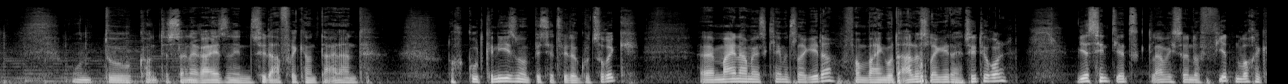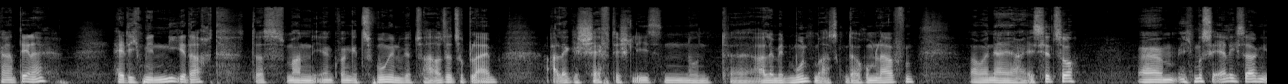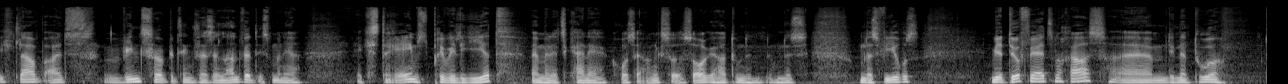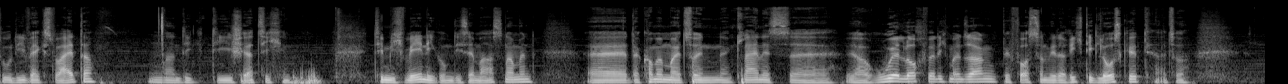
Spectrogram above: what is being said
und du konntest deine Reisen in Südafrika und Thailand noch gut genießen und bist jetzt wieder gut zurück. Äh, mein Name ist Clemens Lageda vom Weingut Alus Lageda in Südtirol. Wir sind jetzt, glaube ich, so in der vierten Woche Quarantäne. Hätte ich mir nie gedacht, dass man irgendwann gezwungen wird, zu Hause zu bleiben, alle Geschäfte schließen und äh, alle mit Mundmasken da rumlaufen. Aber naja, ist jetzt so. Ähm, ich muss ehrlich sagen, ich glaube, als Winzer bzw. Landwirt ist man ja extremst privilegiert, wenn man jetzt keine große Angst oder Sorge hat um, den, um, das, um das Virus. Wir dürfen ja jetzt noch raus. Ähm, die Natur, du, die wächst weiter. Die, die schert sich ziemlich wenig um diese Maßnahmen. Äh, da kommen wir jetzt so in ein kleines äh, ja, Ruheloch, würde ich mal sagen, bevor es dann wieder richtig losgeht. Also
